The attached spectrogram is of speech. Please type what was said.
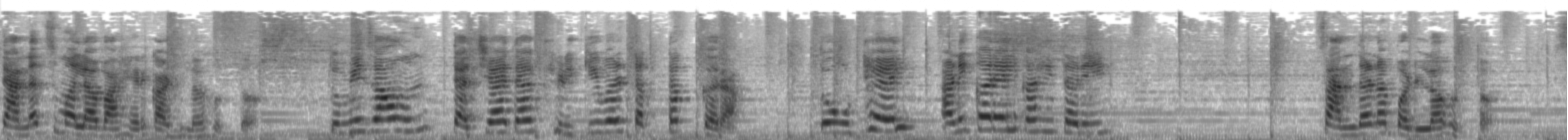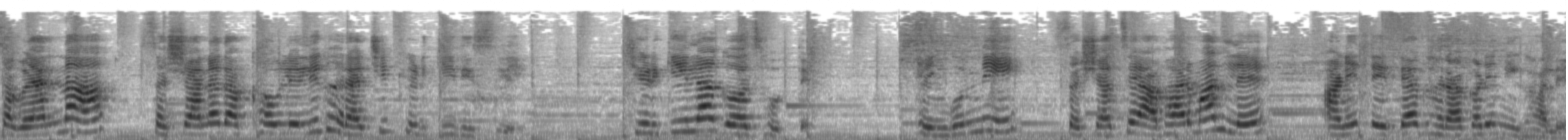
त्यानंच मला बाहेर काढलं होतं. तुम्ही जाऊन त्याच्या त्या खिडकीवर टकटक करा. तो उठेल आणि करेल काहीतरी. चांदणं पडलं होतं. सगळ्यांना सशानं दाखवलेली घराची खिडकी दिसली. खिडकीला गज होते. ठेंगूंनी सशाचे आभार मानले आणि ते त्या घराकडे निघाले.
